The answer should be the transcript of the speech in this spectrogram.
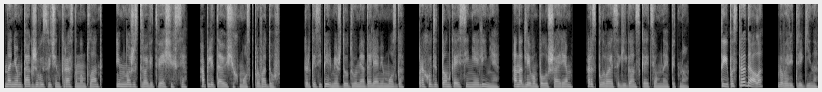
На нем также высвечен красным имплант и множество ветвящихся, оплетающих мозг проводов. Только теперь между двумя долями мозга проходит тонкая синяя линия, а над левым полушарием расплывается гигантское темное пятно. «Ты пострадала», — говорит Регина.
